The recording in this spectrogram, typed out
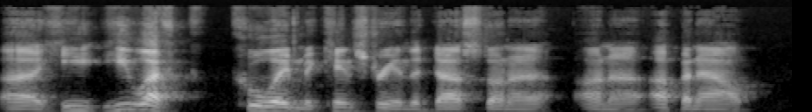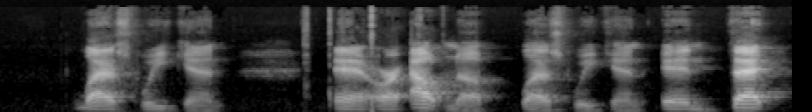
Uh, he he left Kool Aid McKinstry in the dust on a on a up and out last weekend, or out and up last weekend, and that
